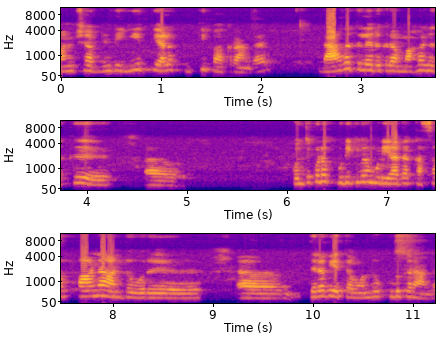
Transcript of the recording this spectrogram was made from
மனுஷன் அப்படின்ட்டு ஈர்த்தியால் குத்தி பார்க்குறாங்க. தாகத்தில் இருக்கிற மகனுக்கு கொஞ்சம் கூட குடிக்கவே முடியாத கசப்பான அந்த ஒரு திரவியத்தை வந்து கொடுக்குறாங்க.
